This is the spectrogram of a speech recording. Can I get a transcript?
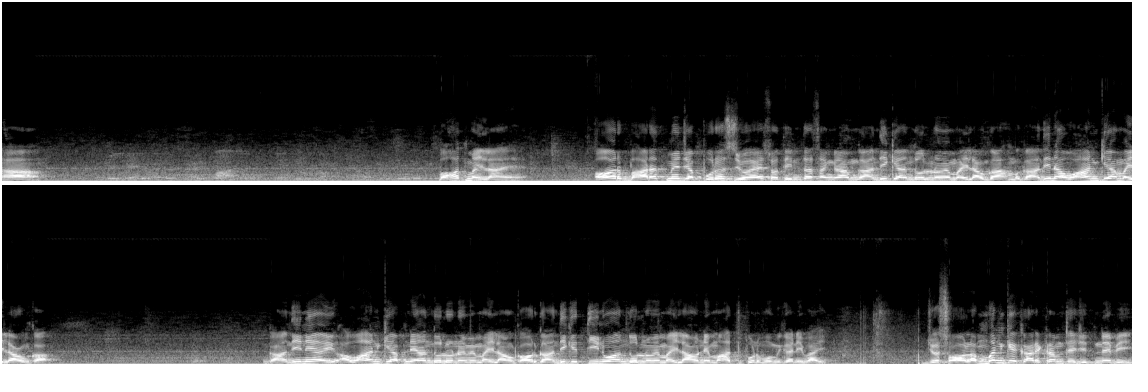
हाँ। बहुत महिलाएँ हैं। और भारत में जब पुरुष जो है, स्वतंत्रता संग्राम गांधी के आंदोलनों में महिलाओं गांधी ने आह्वान किया महिलाओं का गांधी ने आह्वान किया अपने आंदोलनों में महिलाओं का और गांधी के तीनों आंदोलनों में महिलाओं ने महत्वपूर्ण भूमिका निभाई। जो स्वावलंबन के कार्यक्रम थे जितने भी,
